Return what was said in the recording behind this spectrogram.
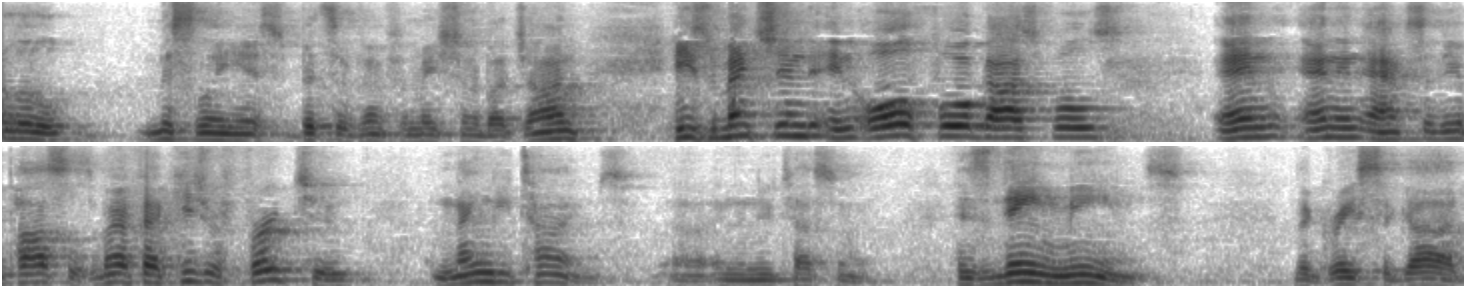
little miscellaneous bits of information about John. He's mentioned in all four Gospels and, and in Acts of the Apostles. As a matter of fact, he's referred to 90 times uh, in the New Testament. His name means the grace of God.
